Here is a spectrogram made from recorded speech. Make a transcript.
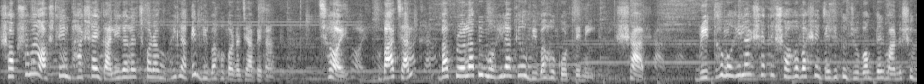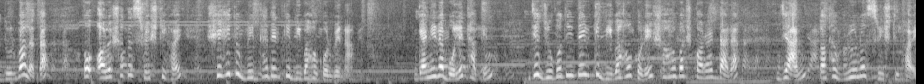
সবসময় অশ্লীল ভাষায় গালিগালাজ করা মহিলাকে বিবাহ করা যাবে না। ছয় বাচাল বা প্রলাপী মহিলাকেও বিবাহ করতে নেই। সাত, বৃদ্ধ মহিলার সাথে সহবাসে যেহেতু যুবকদের মানসিক দুর্বলতা ও অলসতা সৃষ্টি হয়, সেহেতু বৃদ্ধাদেরকে বিবাহ করবে না। জ্ঞানীরা বলে থাকেন যে যুবতীদেরকে বিবাহ করে সহবাস করার দ্বারা যান তথা ভ্রূণ সৃষ্টি হয়।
